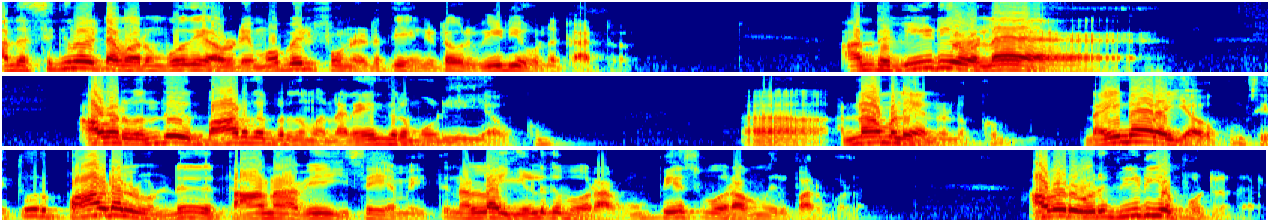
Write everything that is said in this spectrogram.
அந்த சிக்னல்கிட்ட வரும்போது அவருடைய மொபைல் ஃபோன் எடுத்து என்கிட்ட ஒரு வீடியோ ஒன்று காட்டுறார். அந்த வீடியோவில் அவர் வந்து பாரத பிரதமர் நரேந்திர மோடி ஐயாவுக்கும் அண்ணாமலை அண்ணனுக்கும் நயினார் ஐயாவுக்கும் சேர்த்து ஒரு பாடல் ஒன்று தானாகவே இசையமைத்து நல்லா எழுதுபவராகவும் பேசுபவராகவும் இருப்பார் போல. அவர் ஒரு வீடியோ போட்டிருக்கார்.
